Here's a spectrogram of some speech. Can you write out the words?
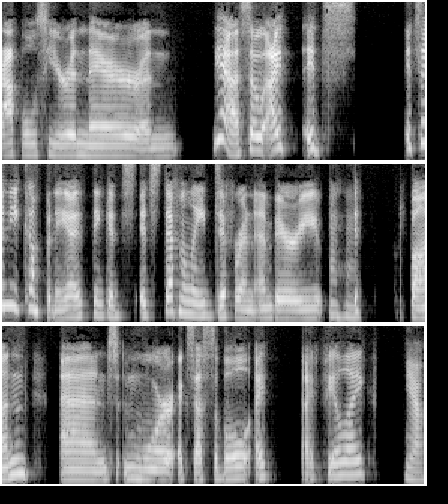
apples here and there and yeah. So I it's it's a neat company. I think it's it's definitely different and very mm-hmm. fun and more accessible. I I feel like yeah.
